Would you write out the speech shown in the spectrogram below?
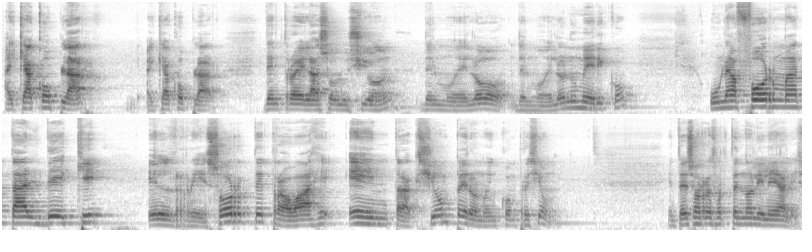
hay que acoplar, hay que acoplar dentro de la solución del modelo, del modelo numérico una forma tal de que el resorte trabaje en tracción pero no en compresión. Entonces son resortes no lineales.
